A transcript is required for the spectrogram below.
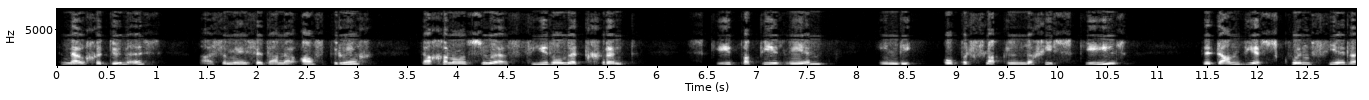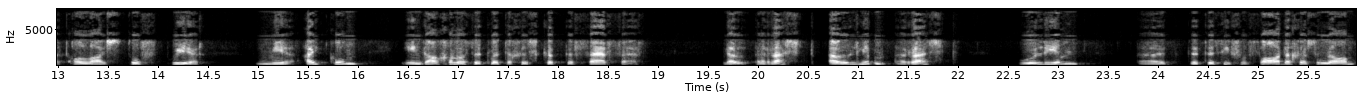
nou gedoen is, as mense dan nou afdroog, dan gaan ons so 400 grind skuurpapier neem en die oppervlak liggies skuur, dit dan weer skoon vee dat al daai stofpoeier mee uitkom en dan gaan ons dit met 'n geskikte verf verf. Nou rust oleum, rust oleum Uh dit is die vervaardiger se naam.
